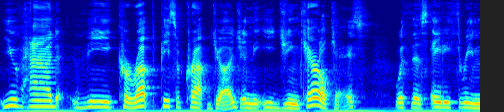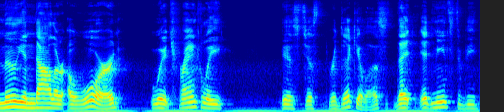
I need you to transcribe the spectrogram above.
you've had the corrupt piece of crap judge in the E. Jean Carroll case with this $83 million award, which frankly is just ridiculous. That it needs to be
